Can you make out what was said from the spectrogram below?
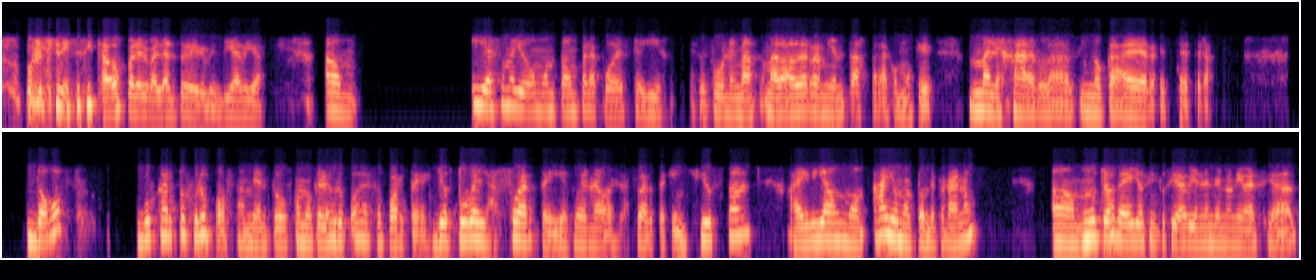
porque necesitamos para el balance del día a día. Um, y eso me ayudó un montón para poder seguir. Eso es uno, y ha, me ha dado herramientas para como que manejarlas y no caer, etcétera. Dos, buscar tus grupos también, tus, como que los grupos de soporte. Yo tuve la suerte, y es bueno, es la suerte, que en Houston había un, hay un montón de peruanos, ah, muchos de ellos inclusive vienen de la universidad,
